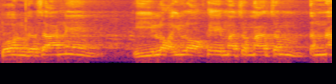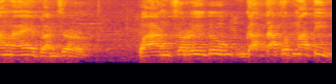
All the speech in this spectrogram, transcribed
Pon kersane ilok-ilok ke macam-macam tenang aja banser. Banser itu nggak takut mati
